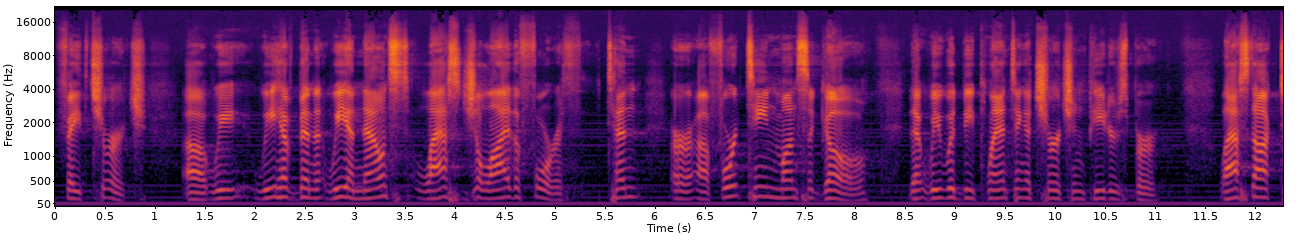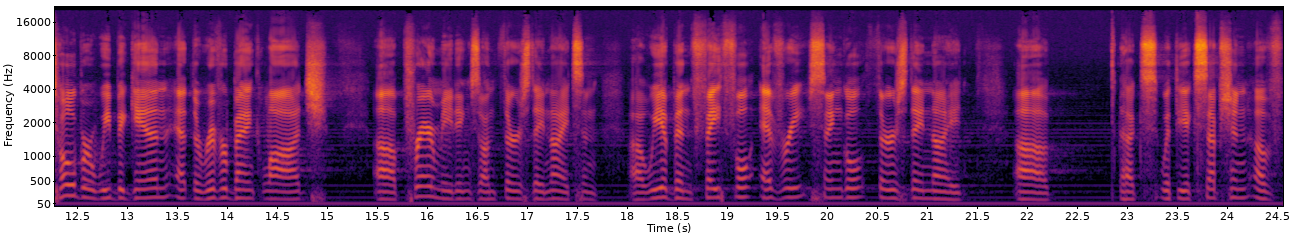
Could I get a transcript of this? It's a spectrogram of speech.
Faith Church. Uh, we, we have been, we announced last July the 4th, 10 or uh, 14 months ago, that we would be planting a church in Petersburg. Last October, we began at the Riverbank Lodge uh, prayer meetings on Thursday nights. And uh, we have been faithful every single Thursday night, uh, with the exception of,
